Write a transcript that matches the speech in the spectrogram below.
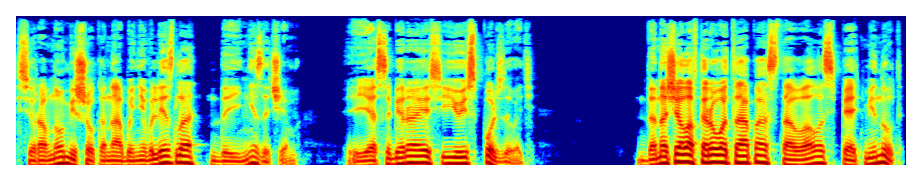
Все равно мешок она бы не влезла, да и незачем. Я собираюсь ее использовать. До начала второго этапа оставалось пять минут.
